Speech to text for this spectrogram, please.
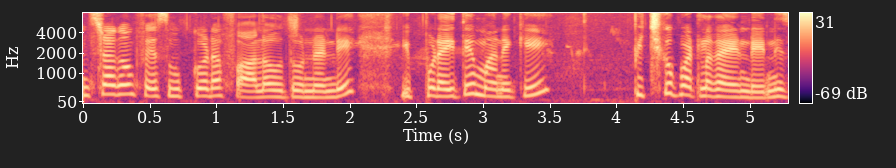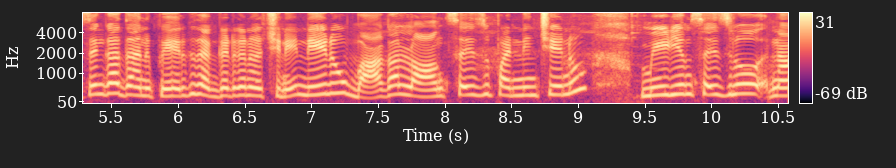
ఇన్స్టాగ్రామ్ ఫేస్బుక్ కూడా ఫాలో అవుతుండండి. ఇప్పుడైతే మనకి పిచ్చుక పొట్లకాయ అండి నిజంగా దాని పేరుకి తగ్గట్టుగానే వచ్చినాయి. నేను బాగా లాంగ్ సైజు పండించాను. మీడియం సైజులో నా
